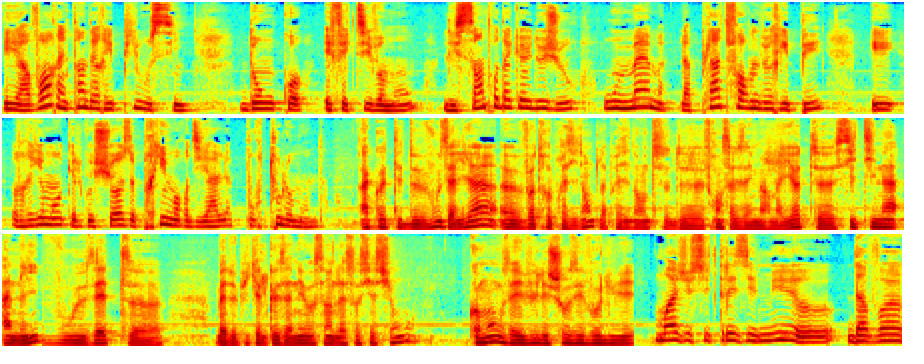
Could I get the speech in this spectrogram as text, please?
et avoir un temps de répit aussi. Donc, euh, effectivement, les centres d'accueil de jour ou même la plateforme de répit est vraiment quelque chose de primordial pour tout le monde. À côté de vous, Alia, euh, votre présidente, la présidente de France Alzheimer Mayotte, euh, Sitina Anli, vous êtes bah, depuis quelques années au sein de l'association. Comment vous avez vu les choses évoluer? Moi, je suis très émue d'avoir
